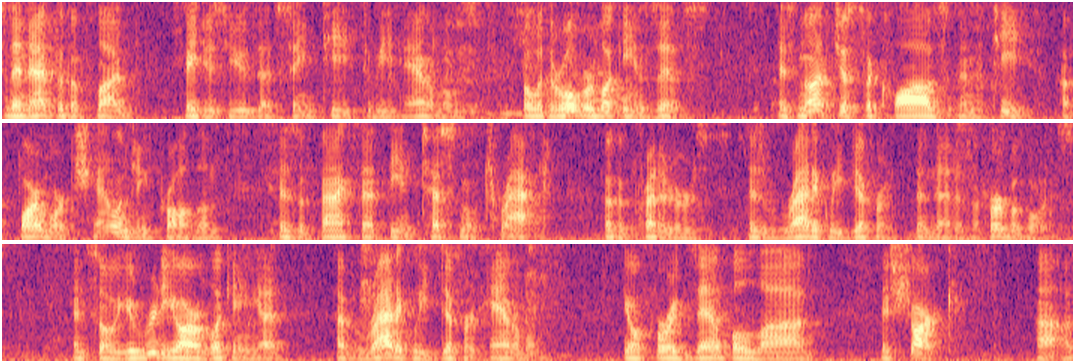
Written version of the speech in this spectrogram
And then after the flood, they just used that same teeth to eat animals. But what they're overlooking is this it's not just the claws and the teeth. A far more challenging problem is the fact that the intestinal tract of the predators is radically different than that of the herbivores. And so you really are looking at a radically different animal. You know, for example, uh, the shark, uh, a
